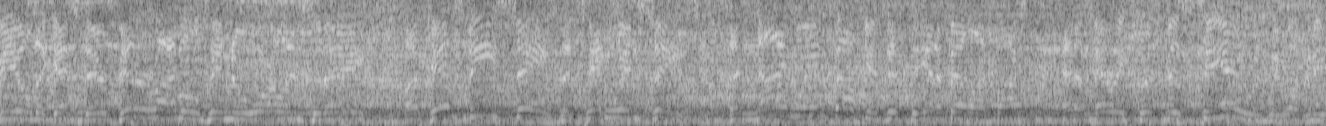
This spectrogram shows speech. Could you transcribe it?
field against their bitter rivals in New Orleans today. Against these Saints, the 10-win Saints, the 9-win Falcons. It's the NFL on Fox. And a Merry Christmas to you as we welcome you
